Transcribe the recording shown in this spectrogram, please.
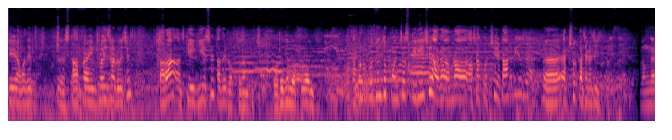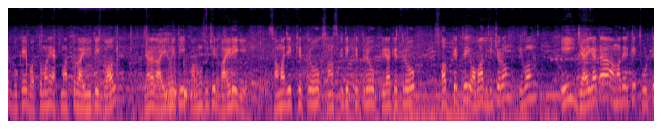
যে আমাদের স্টাফরা এমপ্লয়িজরা রয়েছেন, তারা আজকে এগিয়ে এসে তাদের রক্তদান করছে। কতজন রক্তদান এখনও পর্যন্ত পঞ্চাশ পেরিয়েছে আমরা আশা করছি এটা একশোর কাছাকাছি। বাংলার বুকে বর্তমানে একমাত্র রাজনৈতিক দল যারা রাজনৈতিক কর্মসূচির বাইরে গিয়ে সামাজিক ক্ষেত্রে হোক সাংস্কৃতিক ক্ষেত্রে হোক ক্রীড়া ক্ষেত্রে হোক সব ক্ষেত্রেই অবাধ বিচরণ এবং এই জায়গাটা আমাদেরকে করতে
